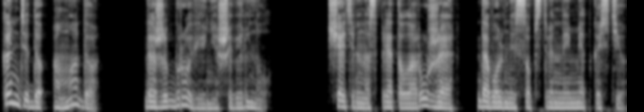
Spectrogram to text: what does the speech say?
Кандидо Амадо даже бровью не шевельнул. Тщательно спрятал оружие, довольный собственной меткостью,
